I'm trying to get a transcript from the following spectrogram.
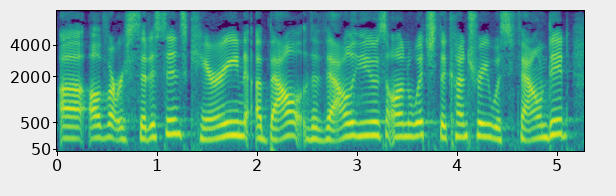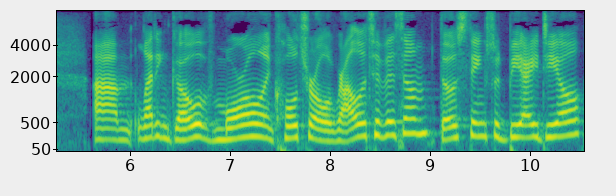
uh, of our citizens, caring about the values on which the country was founded. um, letting go of moral and cultural relativism. Those things would be ideal.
